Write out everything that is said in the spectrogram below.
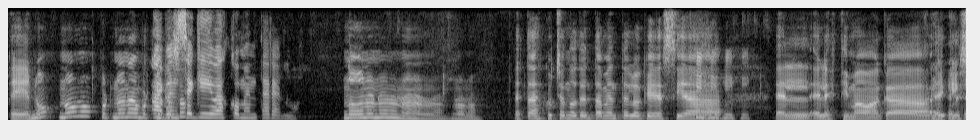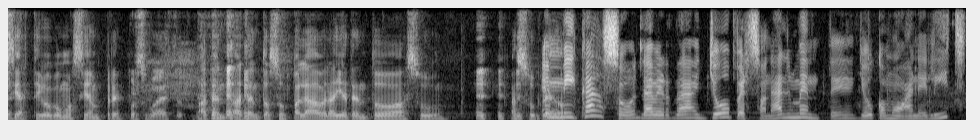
eh, no, no, no, por nada, porque Ah, pensé que ibas a comentar algo. No, no, no, no, no, no, no, no. Estaba escuchando atentamente lo que decía el, el estimado acá eclesiástico, como siempre. Por supuesto. Atento, atento a sus palabras y atento a su, a su credo. En mi caso, la verdad, yo personalmente, yo como Anelich,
